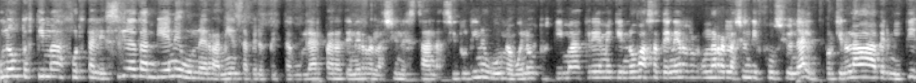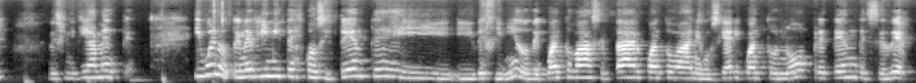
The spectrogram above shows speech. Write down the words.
Una autoestima fortalecida también es una herramienta, pero espectacular para tener relaciones sanas. Si tú tienes una buena autoestima, créeme que no vas a tener una relación disfuncional, porque no la vas a permitir. definitivamente. Y bueno, tener límites consistentes y, definidos de cuánto va a aceptar, cuánto va a negociar y cuánto no pretende ceder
